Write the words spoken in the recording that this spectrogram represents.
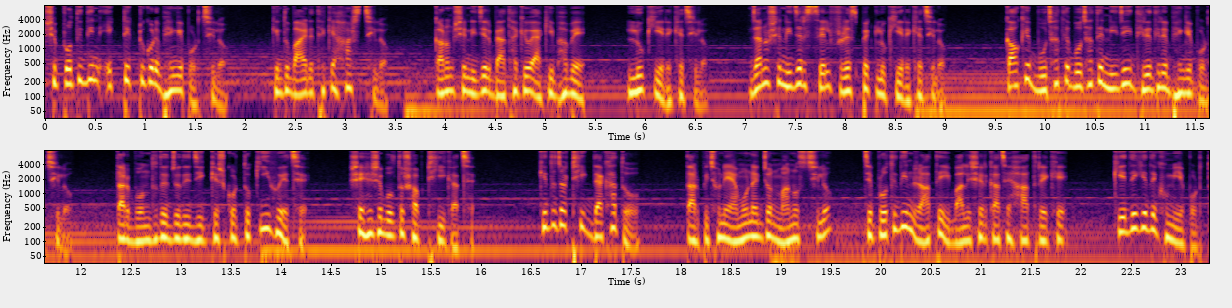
সে প্রতিদিন একটু একটু করে ভেঙে পড়ছিল, কিন্তু বাইরে থেকে হাসছিল, কারণ সে নিজের ব্যথাকেও একইভাবে লুকিয়ে রেখেছিল, যেন সে নিজের সেলফ রেসপেক্ট লুকিয়ে রেখেছিল। কাউকে বোঝাতে বোঝাতে নিজেই ধীরে ধীরে ভেঙে পড়ছিল। তার বন্ধুদের যদি জিজ্ঞেস করত, কি হয়েছে? সে হেসে বলতো, সব ঠিক আছে। কিন্তু যা ঠিক দেখাতো তার পিছনে এমন একজন মানুষ ছিল যে প্রতিদিন রাতেই বালিশের কাছে হাত রেখে কেঁদে কেঁদে ঘুমিয়ে পড়ত।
